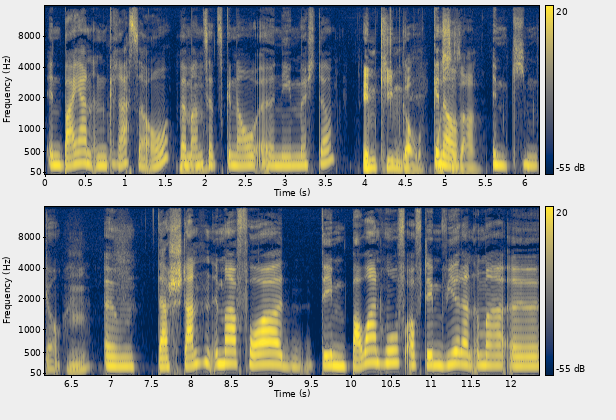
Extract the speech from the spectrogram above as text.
in Bayern in Grassau, wenn man es jetzt genau äh, nehmen möchte, Im Chiemgau, musst genau, du sagen. im Chiemgau. Ähm, da standen immer vor dem Bauernhof, auf dem wir dann immer äh,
